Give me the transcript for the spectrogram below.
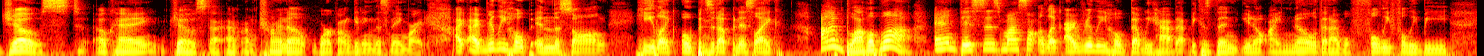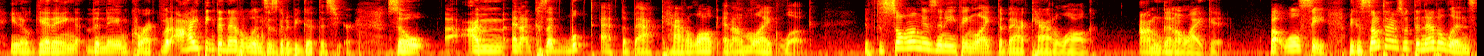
Jost, okay? Jost. I, am trying to work on getting this name right. I, I really hope in the song he like opens it up and is like, I'm blah, blah, blah. And this is my song. Like, I really hope that we have that because then, you know, I know that I will fully, fully be, you know, getting the name correct. But I think the Netherlands is going to be good this year. So I'm, and because I've looked at the back catalog and I'm like, look, if the song is anything like the back catalog, I'm going to like it. But we'll see. Because sometimes with the Netherlands,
